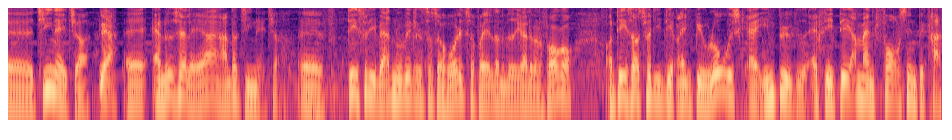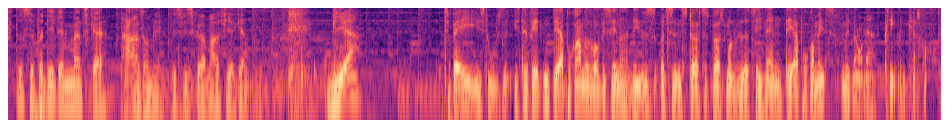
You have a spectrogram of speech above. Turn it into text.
øh, teenager, Ja. øh, er nødt til at lære af andre teenager. Øh, dels fordi verden udvikler sig så hurtigt, så forældrene ved ikke rigtig, hvad der foregår, og dels også fordi det rent biologisk er indbygget, at det er der, man får sin bekræftelse, for det er dem, man skal parre sig med, hvis vi skal være meget firkantede. Vi er tilbage i studiet i stafetten. Det er programmet, hvor vi sender livets og tidens største spørgsmål videre til hinanden. Det er program 1, og mit navn er Clemen Kærsgaard.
